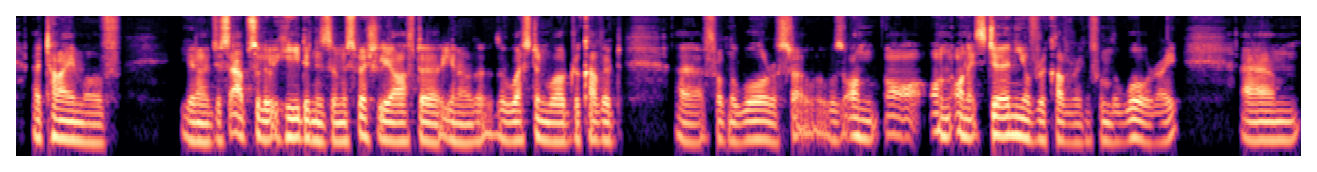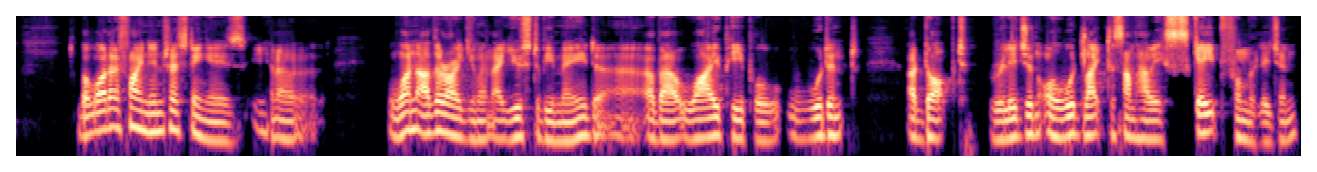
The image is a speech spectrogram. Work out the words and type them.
a time of you know just absolute hedonism, especially after you know the, the Western world recovered uh, from the war or so it was on on on its journey of recovering from the war, right? Um, but what I find interesting is, you know, one other argument that used to be made uh, about why people wouldn't adopt religion or would like to somehow escape from religion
